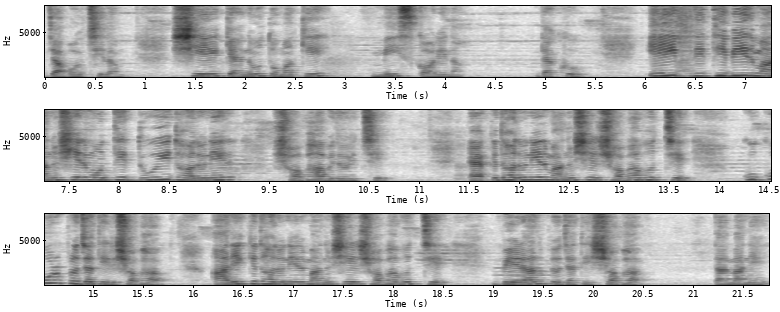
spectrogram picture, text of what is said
যা বলছিলাম। সে কেন তোমাকে মিস করে না? দেখো, এই পৃথিবীর মানুষের মধ্যে দুই ধরনের স্বভাব রয়েছে। এক ধরনের মানুষের স্বভাব হচ্ছে কুকুর প্রজাতির স্বভাব, আরেক ধরনের মানুষের স্বভাব হচ্ছে বেড়াল প্রজাতির স্বভাব। তার মানে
